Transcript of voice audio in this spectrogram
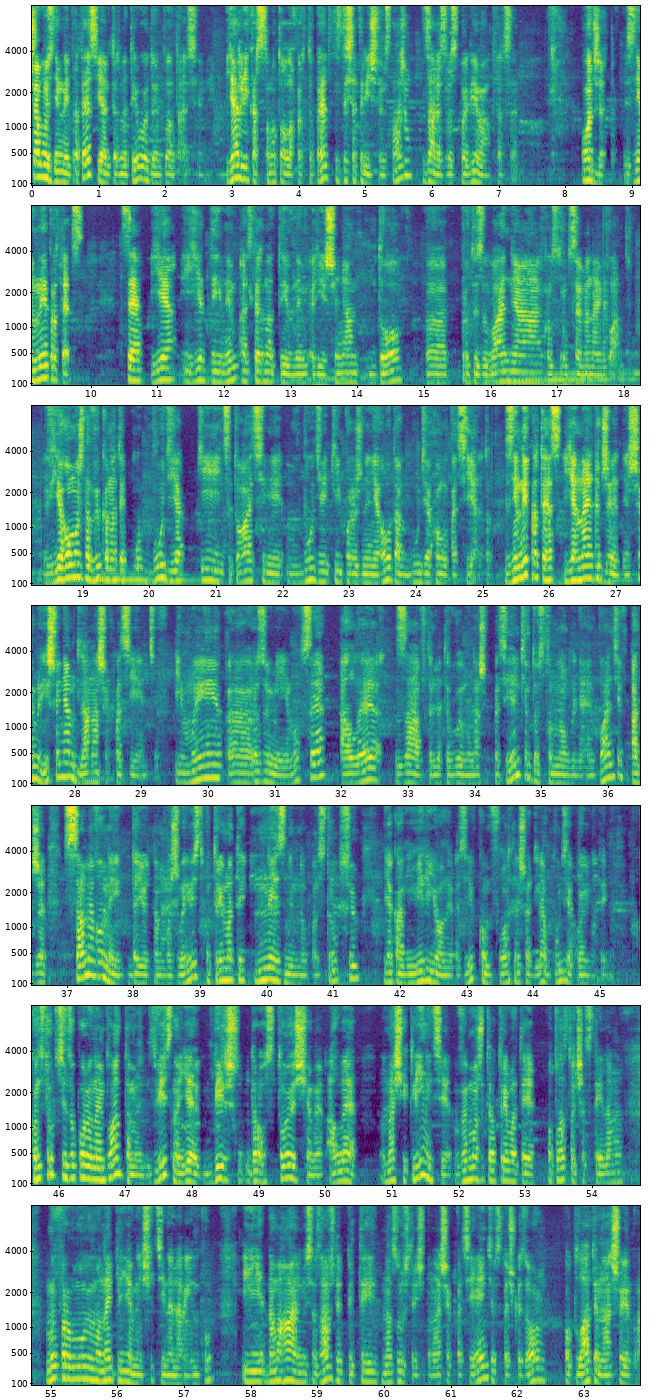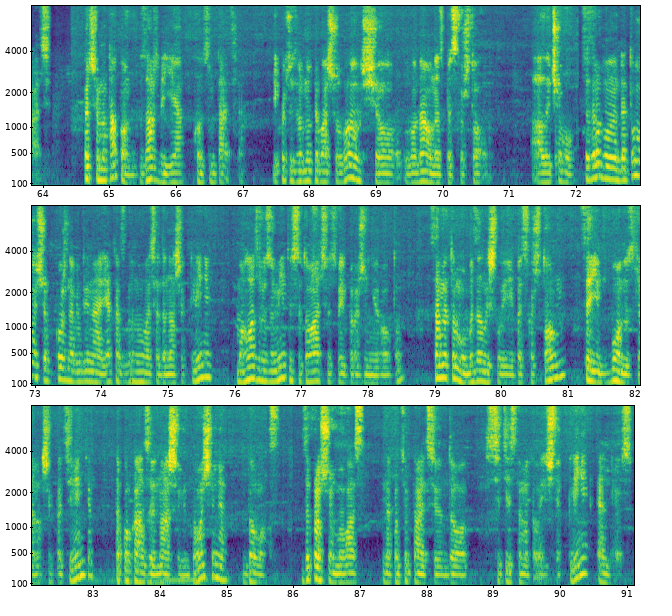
Чому знімний протез є альтернативою до імплантації? Я лікар-стоматолог-ортопед з 10-річним стажем. Зараз розповім вам про це. Отже, знімний протез це є єдиним альтернативним рішенням до протезування конструкціями на імплант. Його можна виконати у будь-якій ситуації, в будь-якій порожнині рота, в будь-якому пацієнту. Знімний протез є найбюджетнішим рішенням для наших пацієнтів, і ми е, розуміємо все, але завжди мотивуємо наших пацієнтів до встановлення імплантів, адже саме вони дають нам можливість отримати незмінну конструкцію, яка в мільйони разів комфортніша для будь-якої людини. Конструкції з опорою імплантами, звісно, є більш дорогостоящими, але у нашій клініці ви можете отримати оплату частинами. Ми формуємо найприємніші ціни на ринку і намагаємося завжди піти на зустріч до наших пацієнтів з точки зору оплати нашої праці. Першим етапом завжди є консультація. І хочу звернути вашу увагу, що вона у нас безкоштовна. Але чому? Це зроблено для того, щоб кожна людина, яка звернулася до наших клінік, могла зрозуміти ситуацію своїй порожній роту. Саме тому ми залишили її безкоштовно. Це є бонус для наших пацієнтів та показує наше відношення до вас. Запрошуємо вас на консультацію до сіті стоматологічних клінік Ендріус.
